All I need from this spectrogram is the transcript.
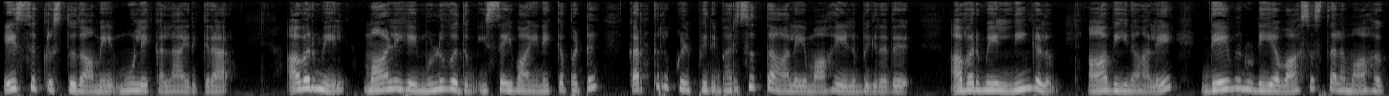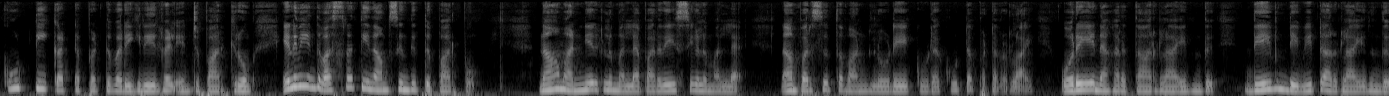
இயேசு கிறிஸ்துதாமே மூளைக்கல்லாயிருக்கிறார் அவர் மேல் மாளிகை முழுவதும் இசைவாய் இணைக்கப்பட்டு கர்த்தருக்குள் பிரி பரிசுத்த ஆலயமாக எழும்புகிறது. அவர் மேல் நீங்களும் ஆவியினாலே தேவனுடைய வாசஸ்தலமாக கூட்டி கட்டப்பட்டு வருகிறீர்கள் என்று பார்க்கிறோம். எனவே இந்த வசனத்தை நாம் சிந்தித்து பார்ப்போம். நாம் அந்நியர்களும் அல்ல பரதேசிகளும் அல்ல. நாம் பரிசுத்தவான்களோடே கூட கூட்டப்பட்டவர்களாய் ஒரே நகரத்தார்களாய் இருந்து தேவனுடைய வீட்டார்களாய் இருந்து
